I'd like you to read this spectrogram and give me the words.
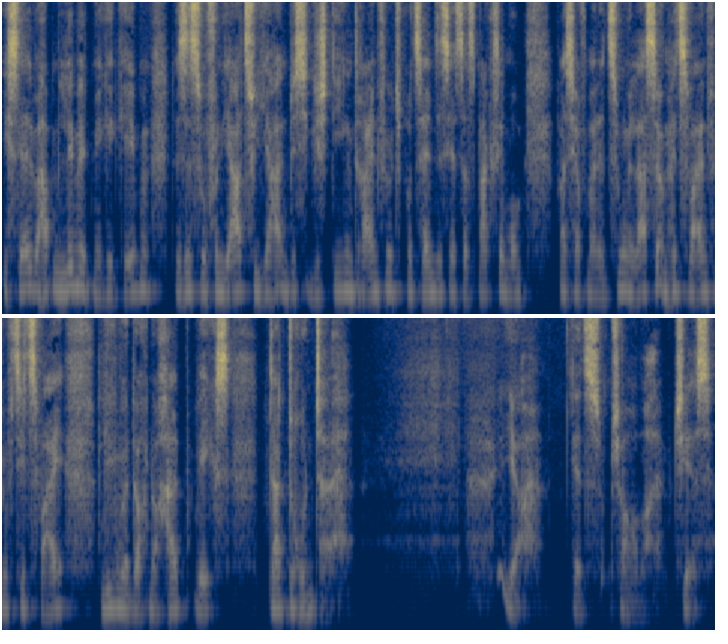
Ich selber habe ein Limit mir gegeben. Das ist so von Jahr zu Jahr ein bisschen gestiegen. 53 Prozent ist jetzt das Maximum, was ich auf meine Zunge lasse. Und mit 52,2 liegen wir doch noch halbwegs darunter. Ja, jetzt schauen wir mal. Cheers.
